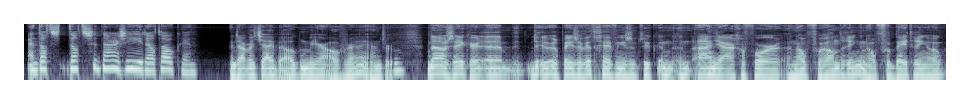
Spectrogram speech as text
En dat, dat, daar zie je dat ook in. En daar weet jij ook meer over, hè, Andrew? Nou, zeker. De Europese wetgeving is natuurlijk een, een aanjager voor een hoop verandering, een hoop verbetering ook.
